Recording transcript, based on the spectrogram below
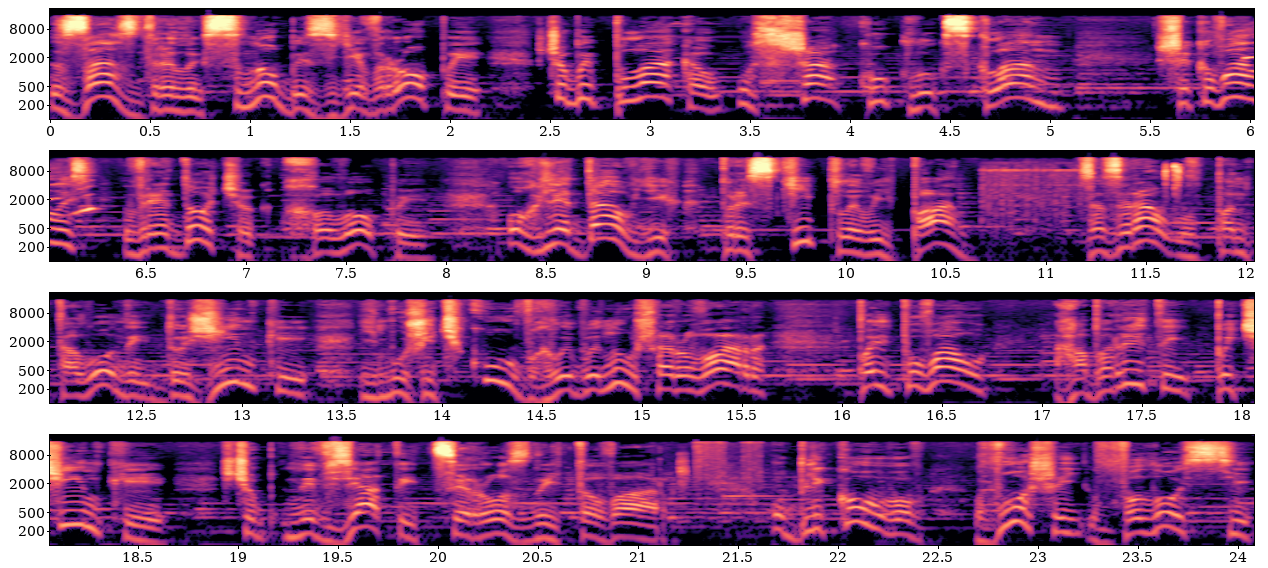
заздрили сноби з Європи, щоби плакав у США Куклукс-клан, шикувались в рядочок холопи, оглядав їх прискіпливий пан, зазирав в панталони до жінки й мужичку в глибину шаровар, пальпував габарити печінки, щоб не взяти цирозний товар, обліковував вошей в волоссі,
